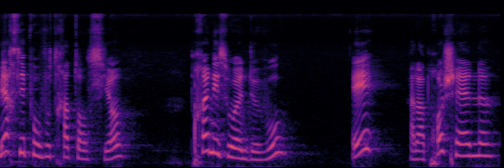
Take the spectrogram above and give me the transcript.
Merci pour votre attention. Prenez soin de vous et à la prochaine.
